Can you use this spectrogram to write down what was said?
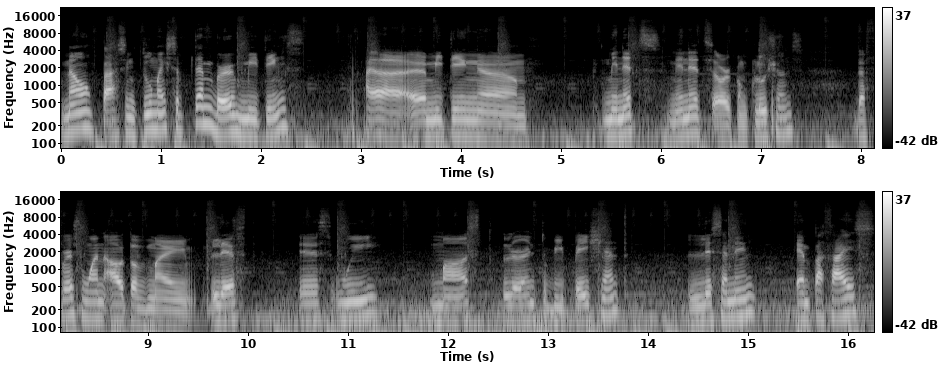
Now, passing to my September meetings, uh, meeting um, minutes, minutes or conclusions. The first one out of my list is we must learn to be patient, listening, empathize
